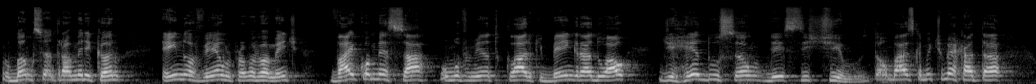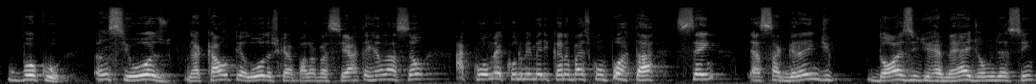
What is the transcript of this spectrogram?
o Banco Central Americano, em novembro, provavelmente, vai começar um movimento, claro que bem gradual, de redução desses estímulos. Então, basicamente, o mercado está um pouco ansioso, né, cauteloso, acho que é a palavra certa, em relação a como a economia americana vai se comportar sem essa grande dose de remédio, vamos dizer assim,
